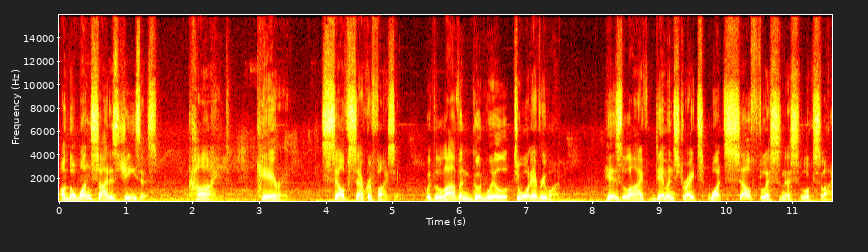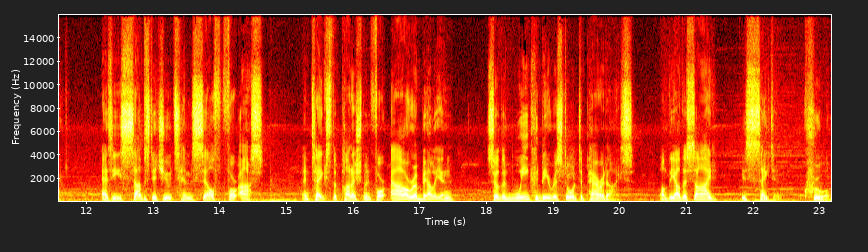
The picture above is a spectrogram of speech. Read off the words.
On the one side is Jesus, kind, caring, self sacrificing, with love and goodwill toward everyone. His life demonstrates what selflessness looks like as he substitutes himself for us and takes the punishment for our rebellion so that we could be restored to paradise. On the other side is Satan, cruel,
